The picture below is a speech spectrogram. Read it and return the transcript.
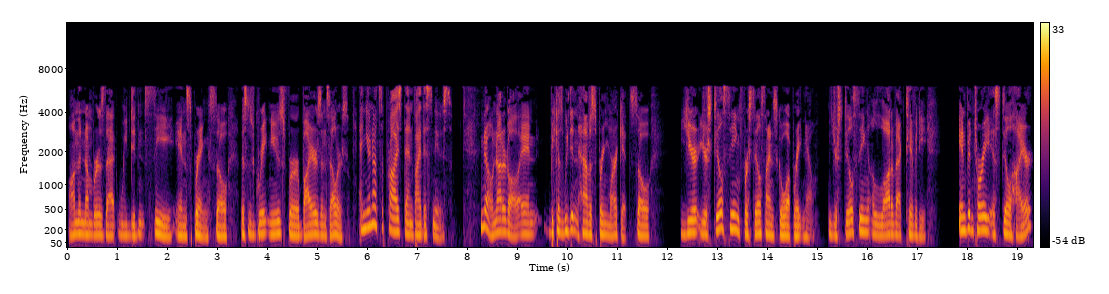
on the numbers that we didn't see in spring. So this is great news for buyers and sellers. And you're not surprised then by this news? No, not at all. And because we didn't have a spring market. So you're you're still seeing for sale signs go up right now. You're still seeing a lot of activity. Inventory is still higher,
